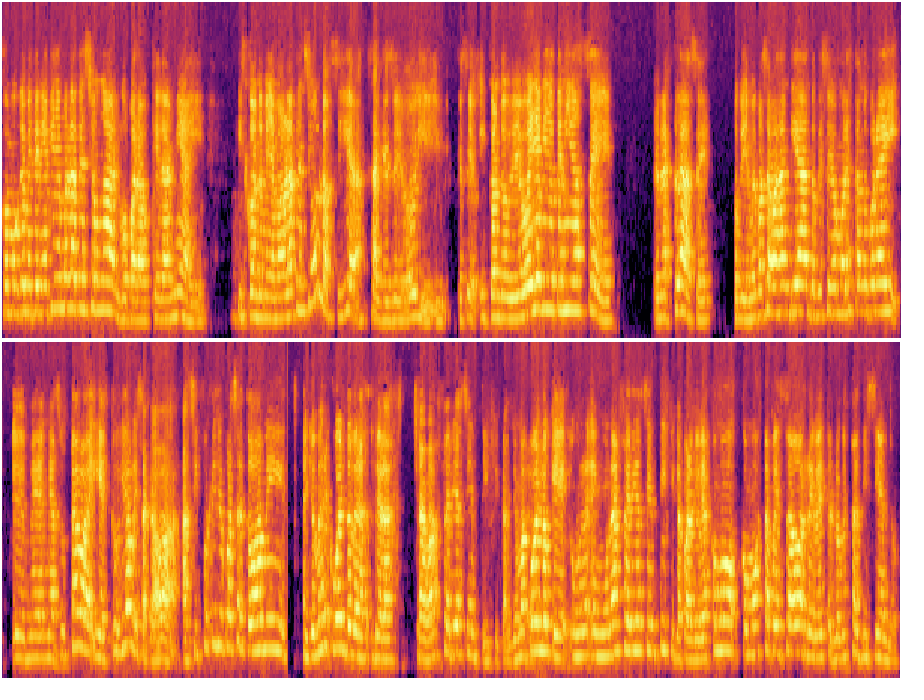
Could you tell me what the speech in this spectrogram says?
como que me tenía que llamar la atención algo para quedarme ahí. Y cuando me llamaba la atención, lo hacía. O sea, qué sé yo, y, qué sé yo. Y cuando yo veía que yo tenía C en las clases, porque yo me pasaba jangueando, que se iba molestando por ahí, eh, me, me, asustaba y estudiaba y sacaba. Así fue que yo pasé toda mi... Yo me recuerdo de, de las chavas ferias científicas. Yo me acuerdo que en una feria científica, para que veas cómo, cómo está pensado al revés, es lo que estás diciendo,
